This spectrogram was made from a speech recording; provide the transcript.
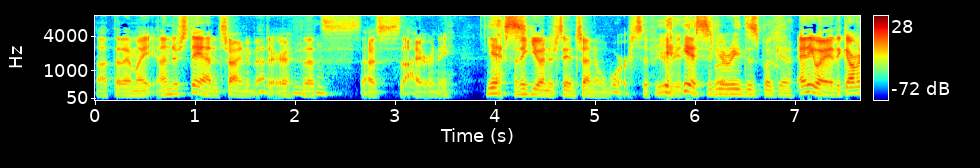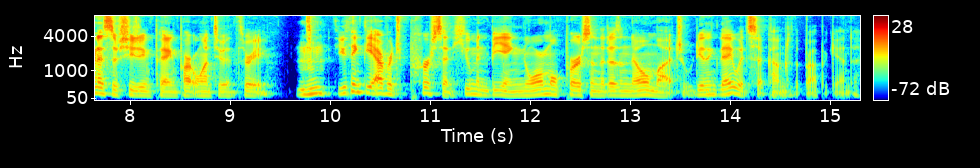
thought that I might understand China better. Mm-hmm. That's that's irony. Yes. I think you understand China worse if you read. yes, this if book. you read this book, yeah. Anyway, the governance of Xi Jinping, part one, two, and 3 Mm-hmm. Do you think the average person, human being, normal person that doesn't know much, do you think they would succumb to the propaganda?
